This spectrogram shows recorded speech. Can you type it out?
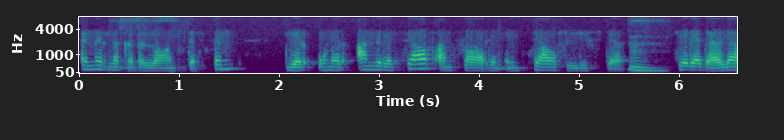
innerlike balans te vind deur onder andere selfaanvaarding en selfliefde Mm. sodat hulle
